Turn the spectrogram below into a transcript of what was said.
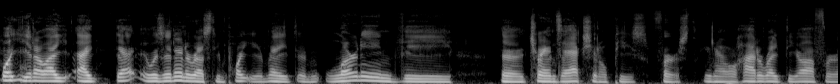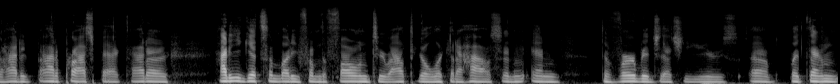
Well you know i i that it was an interesting point you made and learning the the transactional piece first you know how to write the offer how to how to prospect how to how do you get somebody from the phone to out to go look at a house and and the verbiage that you use. Uh, but then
